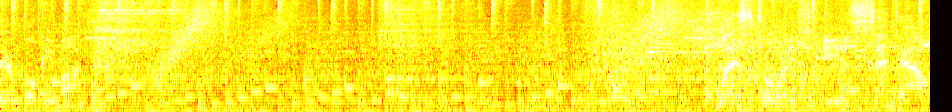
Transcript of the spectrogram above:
Their Pokemon back. Blastoise is sent out.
